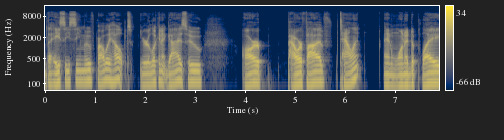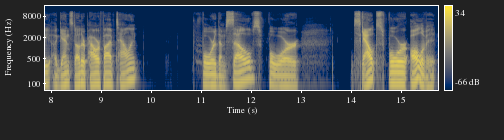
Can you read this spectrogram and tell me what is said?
the ACC move probably helped. You're looking at guys who are Power 5 talent and wanted to play against other Power 5 talent for themselves, for scouts, for all of it.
